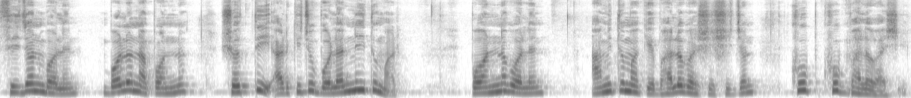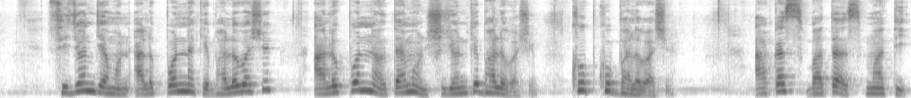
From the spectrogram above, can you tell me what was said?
সৃজন বলেন বলো না পর্ণা সত্যি, আর কিছু বলার নেই তোমার? পর্ণা বলেন, আমি তোমাকে ভালোবাসি, সৃজন। খুব খুব ভালোবাসি। সৃজন যেমন আলোকপর্ণাকে ভালোবাসে, আলোকপর্ণাও তেমন সৃজনকে ভালোবাসে। খুব খুব ভালোবাসে। আকাশ, বাতাস, মাটি,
